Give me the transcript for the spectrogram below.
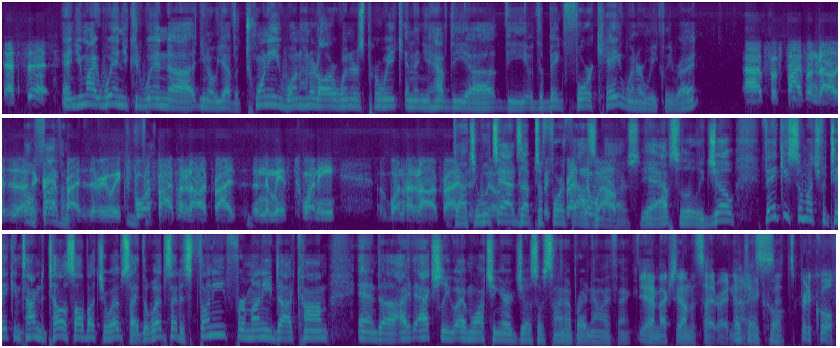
That's it. And you might win. You could win. Uh, you know, you have a 20 $100 winners per week, and then you have the uh, the the big 4K winner weekly, right? Uh, for five hundred dollars, uh, Oh, the grand prizes every week. Four five hundred dollar prizes, and then we have twenty one hundred dollar prizes. Gotcha, which So adds up to we're four spreading the thousand wealth. dollars. Yeah, absolutely. Joe, thank you so much for taking time to tell us all about your website. The website is funnyformoney.com, and uh, I actually am watching Eric Joseph sign up right now. I think. Yeah, I'm actually on the site right now. Okay, it's, cool. It's pretty cool.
